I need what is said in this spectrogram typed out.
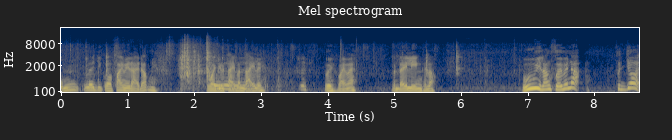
ผมเลยจีก่อไฟไม่ได้ดอกเนี่ยเพราะว่าอยู่ใต้บันไดเลยเฮ้ยไหวไหมบันไดเลียงกันเราอุ้ยหลังสวยไหมน่ะ สุดยอด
